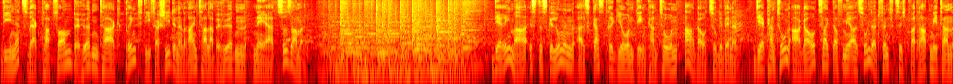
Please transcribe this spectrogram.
Die Netzwerkplattform Behördentag bringt die verschiedenen Rheintaler Behörden näher zusammen. Der Rema ist es gelungen, als Gastregion den Kanton Aargau zu gewinnen. Der Kanton Aargau zeigt auf mehr als 150 Quadratmetern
